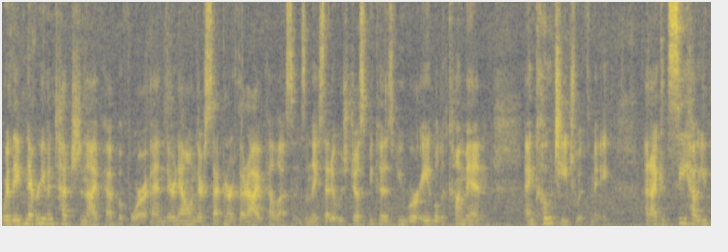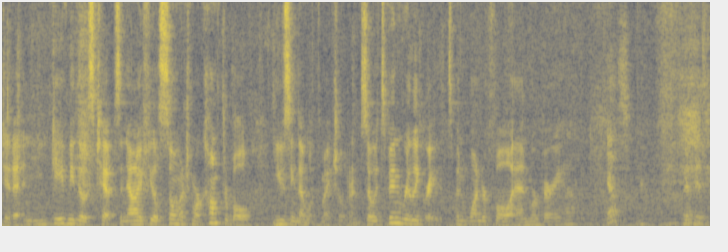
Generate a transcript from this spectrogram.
where they've never even touched an iPad before, and they're now on their second or third iPad lessons. And they said it was just because you were able to come in and co-teach with me. And I could see how you did it, and you gave me those tips, and now I feel so much more comfortable using them with my children. So it's been really great. It's been wonderful, and we're very happy. Yes. Yeah. And busy.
